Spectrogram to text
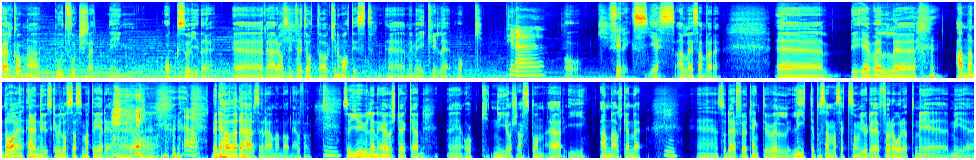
välkomna, god fortsättning och så vidare. Eh, Det här är avsnitt 38 av Kinematiskt eh, med mig Krille och, Hela. och Felix. yes, alla är samlade. Eh, Det är väl eh, annandag är det nu, ska vi låtsas som att det är det? Ja. Men ni hör det här så är det annandagen i alla fall. Mm. Så julen är överstökad och nyårsafton är i annalkande. Mm. Så därför tänkte vi väl lite på samma sätt som vi gjorde förra året med, med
